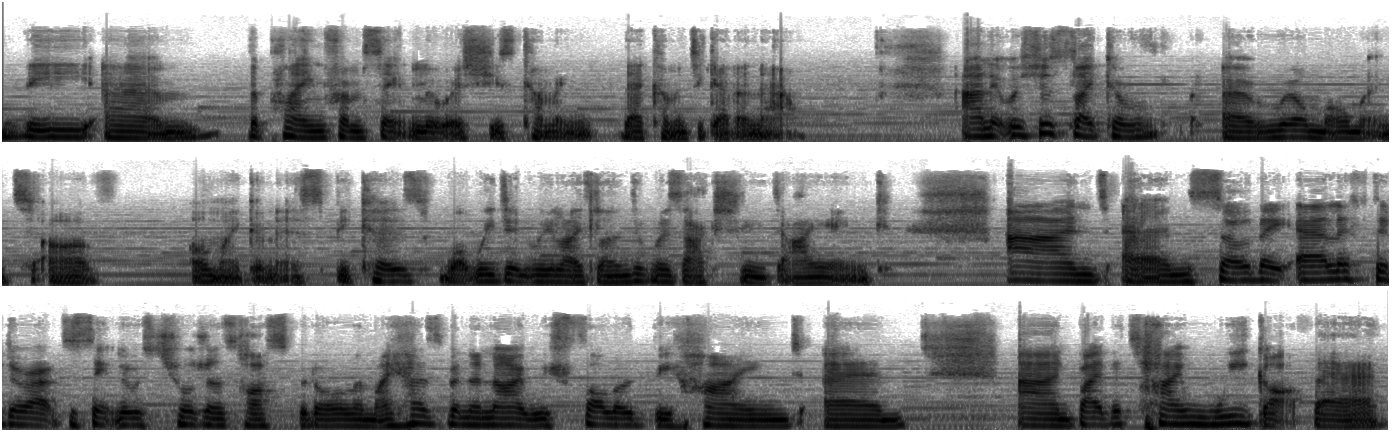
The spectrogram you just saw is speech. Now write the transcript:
the um, the plane from St. Louis. She's coming. They're coming together now." And it was just like a, a real moment of oh my goodness, because what we didn't realize London was actually dying. And um, so they airlifted her out to St. Louis Children's Hospital, and my husband and I, we followed behind. Um, and by the time we got there,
